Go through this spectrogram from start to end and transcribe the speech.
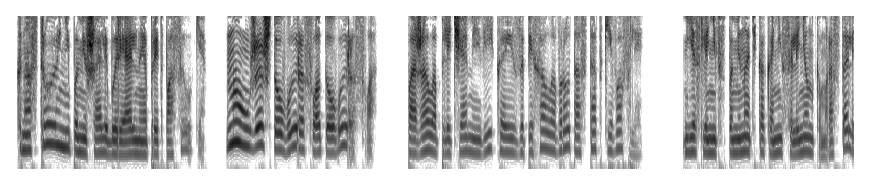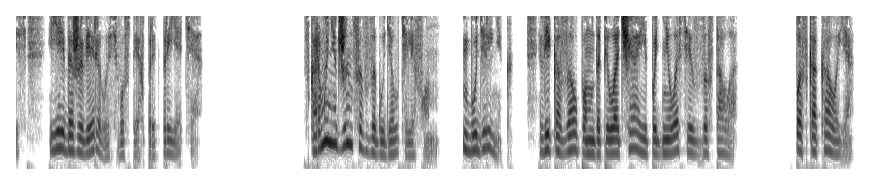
К настрою не помешали бы реальные предпосылки. Но уже что выросло, то выросло. Пожала плечами Вика и запихала в рот остатки вафли. Если не вспоминать, как они с олененком расстались, ей даже верилось в успех предприятия. В кармане джинсов загудел телефон. Будильник. Вика залпом допила чая и поднялась из-за стола. Поскакала я.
